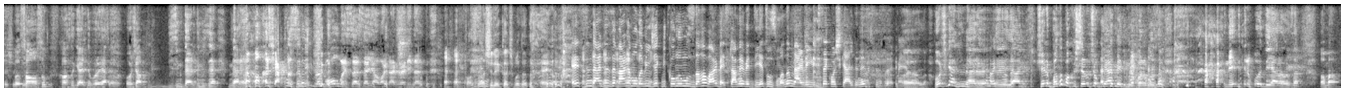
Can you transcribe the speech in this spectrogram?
Teşekkür Sağ olsun kalktı geldi buraya. Hocam bizim derdimize merhem alacak mısın bilmiyorum. Olma istersen ya başlar böyle. Fazla aşırıya kaçmadan. Evet sizin derdinize merhem olabilecek bir konuğumuz daha var. Beslenme ve diyet uzmanı Merve Yüksek hoş geldiniz siz de. Hay Allah. Hoş geldin Merve. Hoş Ee, bulduk. yani şöyle bana bakışlarını çok beğenmedim laf aramızda. Nedir bu diye aramızda. Ama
